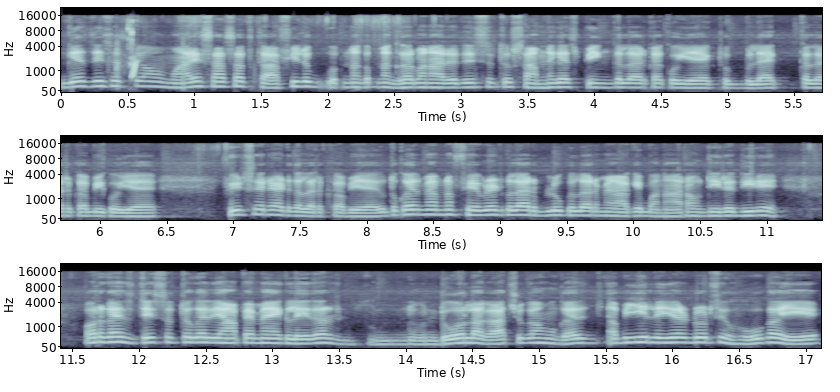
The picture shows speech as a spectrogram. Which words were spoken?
गैस देख सकते हो, हमारे साथ साथ काफ़ी लोग अपना अपना घर बना रहे थे। जैसे तो सामने गैस पिंक कलर का कोई है एक तो ब्लैक कलर का भी कोई है, फिर से रेड कलर का भी है। तो गैस मैं अपना फेवरेट कलर ब्लू कलर में आके बना रहा हूँ धीरे धीरे और गैस देख सकते हो गैस यहाँ पे मैं एक लेज़र डोर लगा चुका हूँ गैस अब ये लेज़र डोर से होगा ये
